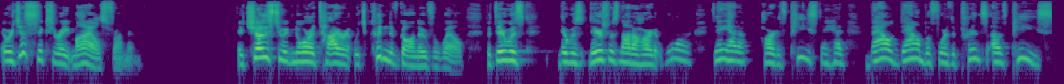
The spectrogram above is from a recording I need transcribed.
They were just six or eight miles from him. They chose to ignore a tyrant, which couldn't have gone over well. But there was, there was, theirs was not a heart at war. They had a heart of peace. They had bowed down before the Prince of Peace.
